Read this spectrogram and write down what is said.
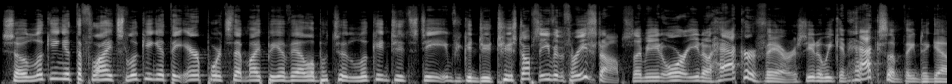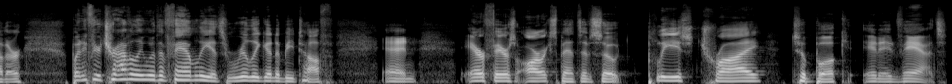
so looking at the flights, looking at the airports that might be available to, looking to see if you can do two stops, even three stops. I mean, or you know, hacker fares. You know, we can hack something together. But if you're traveling with a family, it's really going to be tough, and airfares are expensive, so please try to book in advance.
